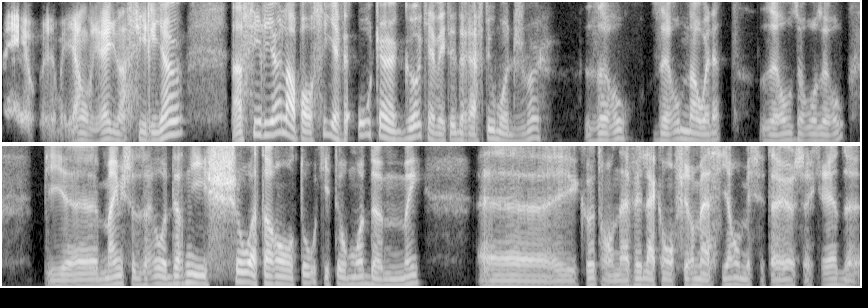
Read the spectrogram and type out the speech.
Ben, voyons, Greg, dans Série 1, dans Série 1 l'an passé, il n'y avait aucun gars qui avait été drafté au mois de juin. Zéro. Zéro Mnawellet. Zéro, zéro, zéro. Puis euh, même, je te dirais, au dernier show à Toronto, qui était au mois de mai, euh, écoute, on avait la confirmation, mais c'était un secret de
